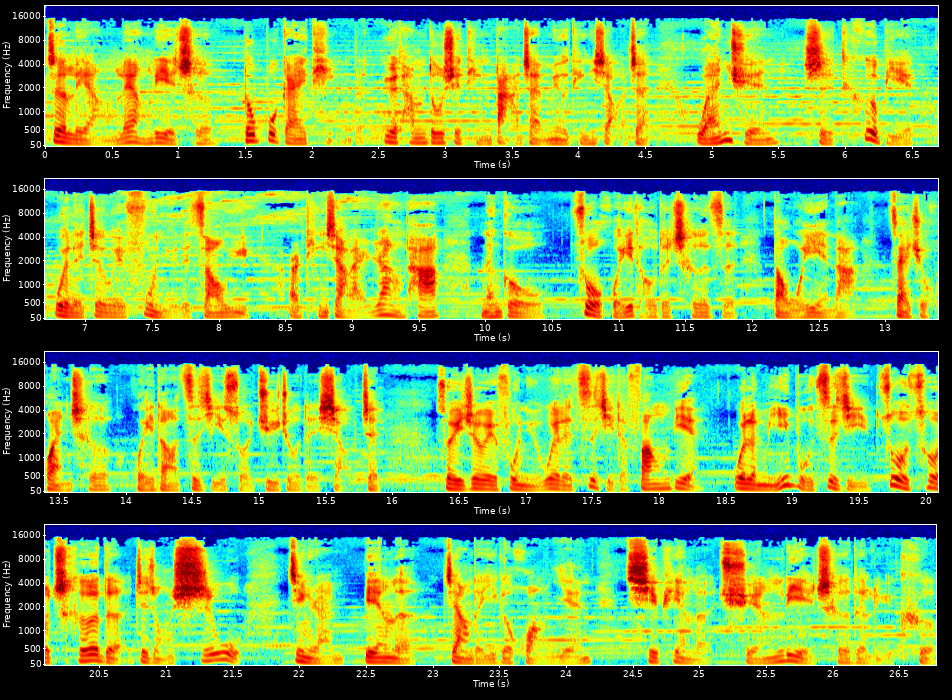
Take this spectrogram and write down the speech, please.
这两辆列车都不该停的，因为他们都是停大站，没有停小站，完全是特别为了这位妇女的遭遇而停下来，让她能够坐回头的车子到维也纳，再去换车回到自己所居住的小镇。所以，这位妇女为了自己的方便，为了弥补自己坐错车的这种失误，竟然编了这样的一个谎言，欺骗了全列车的旅客，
